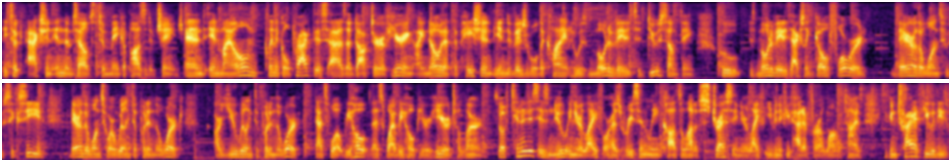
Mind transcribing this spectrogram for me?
They took action in themselves to make a positive change. And in my own clinical practice as a doctor of hearing, I know that the patient, the individual, the client who is motivated to do something, who is motivated to actually go forward they're the ones who succeed. They're the ones who are willing to put in the work. Are you willing to put in the work? That's what we hope. That's why we hope you're here to learn. So if tinnitus is new in your life or has recently caused a lot of stress in your life, even if you've had it for a long time, you can try a few of these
